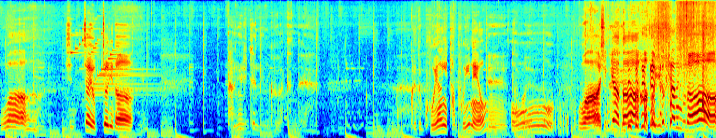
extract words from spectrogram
우와 진짜 엽전이다. 당일전인 것 같은데. 그래도 모양이 다 보이네요. 예. 오, 와 신기하다. 이렇게 하는구나.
